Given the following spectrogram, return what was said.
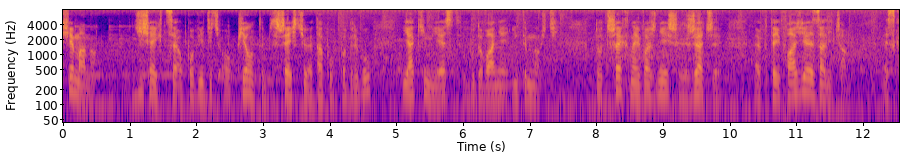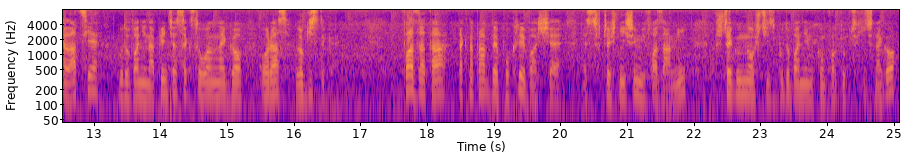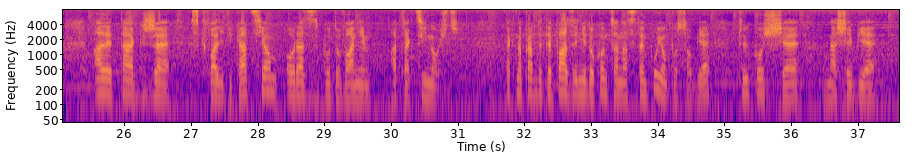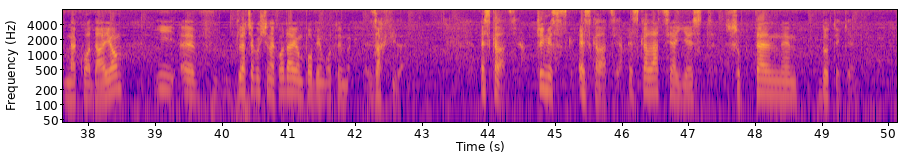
Siemano. Dzisiaj chcę opowiedzieć o piątym z sześciu etapów podrywu, jakim jest budowanie intymności. Do trzech najważniejszych rzeczy e, w tej fazie zaliczam eskalację, budowanie napięcia seksualnego oraz logistykę. Faza ta tak naprawdę pokrywa się z wcześniejszymi fazami, w szczególności z budowaniem komfortu psychicznego, ale także z kwalifikacją oraz z budowaniem atrakcyjności. Tak naprawdę te fazy nie do końca następują po sobie, tylko się na siebie nakładają i e, w, dlaczego się nakładają powiem o tym za chwilę. Eskalacja. Czym jest esk- eskalacja? Eskalacja jest subtelnym dotykiem.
